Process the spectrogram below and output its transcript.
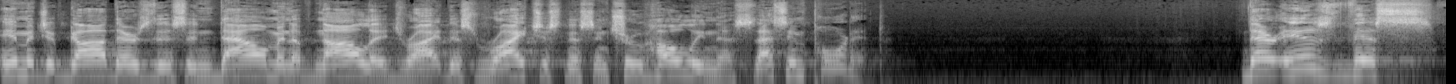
image of God, there's this endowment of knowledge, right? This righteousness and true holiness. That's important. There is this,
